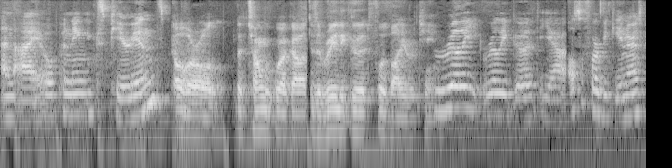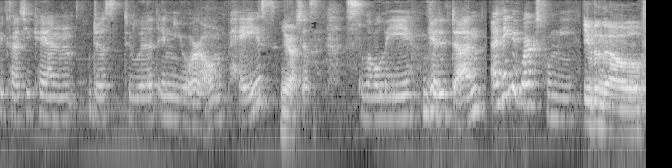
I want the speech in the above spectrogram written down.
an eye-opening experience. Overall, the Jungkook workout is a really good full body routine. Really, really good, yeah. Also for beginners because you can just do it in your own pace. Yeah. Just slowly get it done. I think it works for me. Even though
